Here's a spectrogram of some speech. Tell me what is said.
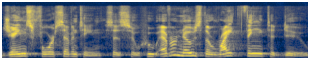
James 4:17 says so whoever knows the right thing to do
